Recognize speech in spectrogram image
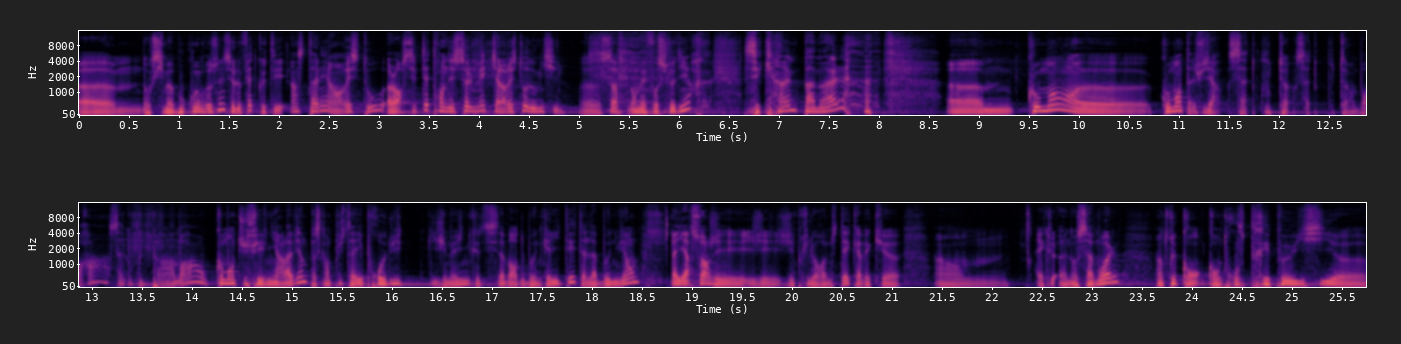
Euh, donc ce qui m'a beaucoup impressionné, c'est le fait que tu es installé un resto. Alors c'est peut-être un des seuls mecs qui a le resto à domicile. Euh, ça, non mais faut se le dire, c'est quand même pas mal. Euh, comment, euh, comment je veux dire, ça te coûte, ça te coûte un bras, ça te coûte pas un bras. Comment tu fais venir la viande? Parce qu'en plus, t'as des produits. J'imagine que tu sais avoir de bonne qualité, t'as de la bonne viande. Là, hier soir, j'ai- pris le rum steak avec euh, un, avec un os à moelle, un truc qu'on trouve très peu ici. euh,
